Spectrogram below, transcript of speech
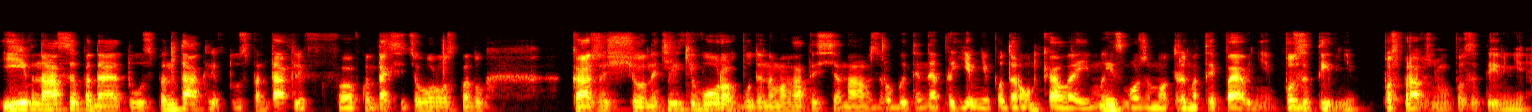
І в нас випадає туз пентаклів. Туз пентаклів в, в контексті цього розкладу каже, що не тільки ворог буде намагатися нам зробити неприємні подарунки, але й ми зможемо отримати певні позитивні, по-справжньому позитивні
